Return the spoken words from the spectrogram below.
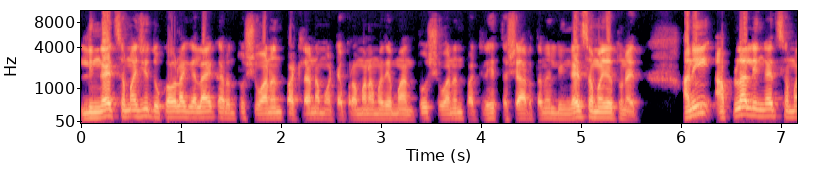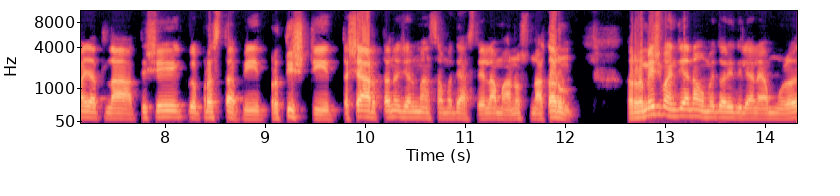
लिंगायत समाजही दुखावला गेलाय कारण तो शिवानंद पाटलांना मोठ्या प्रमाणामध्ये मानतो. शिवानंद पाटील हे तशा अर्थानं लिंगायत समाजातून आहेत. आणि आपला लिंगायत समाजातला अतिशय प्रस्थापित प्रतिष्ठित तशा अर्थानं जनमानसामध्ये असलेला माणूस नाकारून रमेश भांजे यांना उमेदवारी दिल्यामुळं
